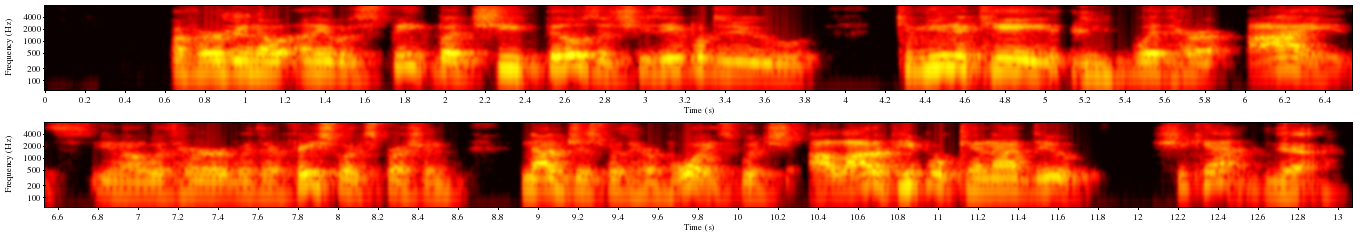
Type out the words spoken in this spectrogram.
of her yeah. being unable to speak, but she feels that she's able to communicate with her eyes, you know, with her with her facial expression, not just with her voice, which a lot of people cannot do. She can. Yeah.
